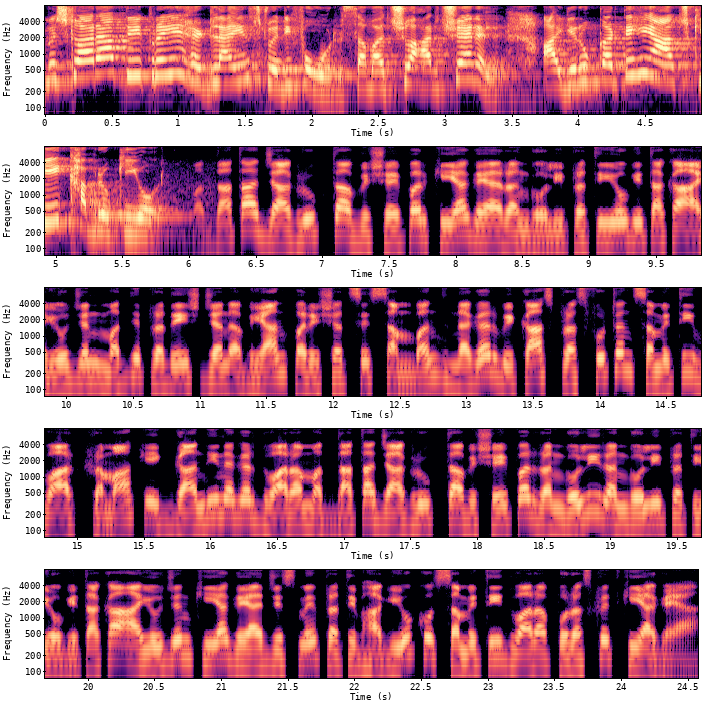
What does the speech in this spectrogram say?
नमस्कार, आप देख रहे हैं हेडलाइंस 24 समाचार चैनल। आइए रुक करते हैं आज की खबरों की ओर। मतदाता जागरूकता विषय पर किया गया रंगोली प्रतियोगिता का आयोजन मध्य प्रदेश जन अभियान परिषद से संबंध नगर विकास प्रस्फुटन समिति वार्ड क्रमांक एक, गांधीनगर द्वारा मतदाता जागरूकता विषय पर रंगोली रंगोली प्रतियोगिता का आयोजन किया गया, जिसमें प्रतिभागियों को समिति द्वारा पुरस्कृत किया गया।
